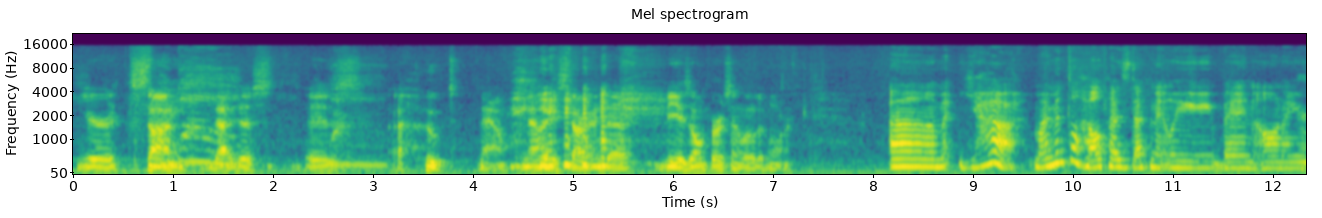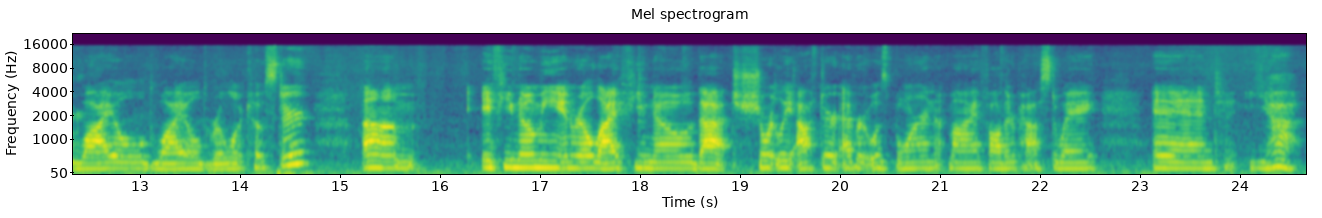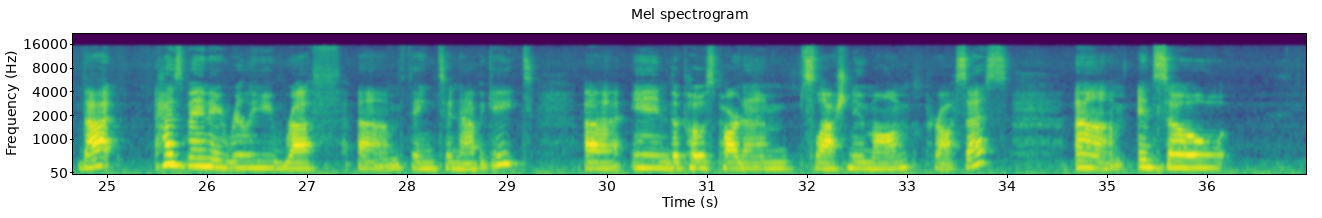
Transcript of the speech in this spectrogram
your son that just is a hoot now. Now that he's starting to be his own person a little bit more. Um, yeah, my mental health has definitely been on a wild, wild roller coaster. Um, if you know me in real life, you know that shortly after Everett was born, my father passed away. And yeah, that has been a really rough um, thing to navigate uh, in the postpartum slash new mom process. Um, and so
